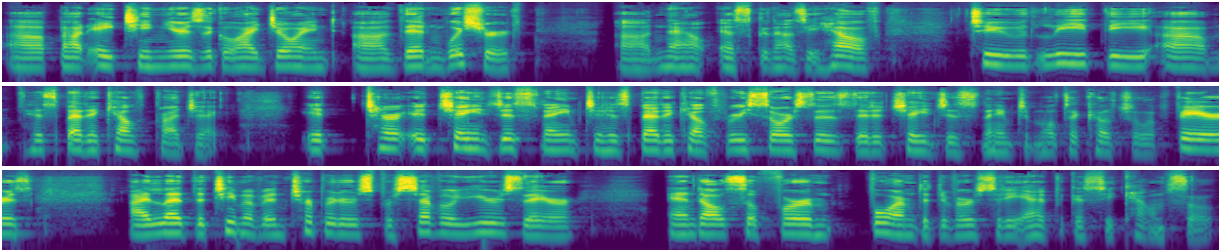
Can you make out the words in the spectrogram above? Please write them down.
uh, about 18 years ago, I joined uh, then Wishard, uh, now Eskenazi Health, to lead the um, Hispanic Health Project. It ter- it changed its name to Hispanic Health Resources. Then it changed its name to Multicultural Affairs. I led the team of interpreters for several years there, and also formed formed the Diversity Advocacy Council.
